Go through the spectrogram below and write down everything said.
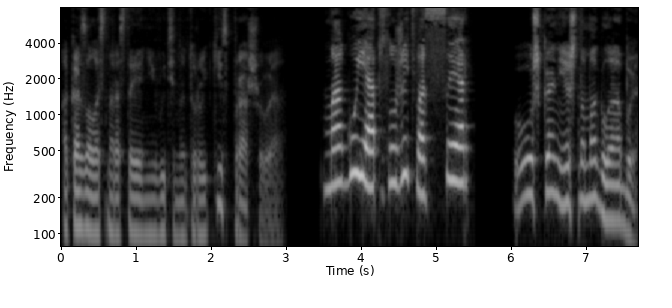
оказалась на расстоянии вытянутой руки, спрашивая. «Могу я обслужить вас, сэр?» «Уж, конечно, могла бы.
